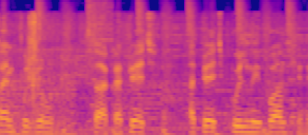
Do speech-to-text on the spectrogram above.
Сами пусть. Так, опять, опять пыльные банки.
